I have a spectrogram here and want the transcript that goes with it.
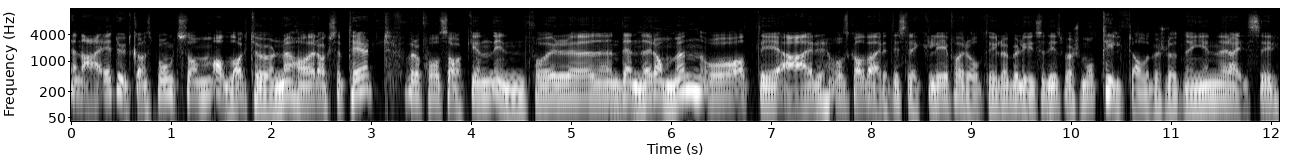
Den er et utgangspunkt som alle aktørene har akseptert for å få saken innenfor eh, denne rammen, og at det er og skal være tilstrekkelig i forhold til å belyse de spørsmål tiltalebeslutningen reiser.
